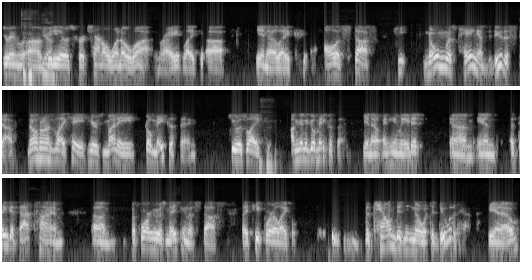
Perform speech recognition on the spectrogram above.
doing uh, Yeah. videos for Channel 101, right? Like, uh, you know, like all this stuff. He no one was paying him to do this stuff. No one was like, hey, here's money, go make a thing. He was like, I'm gonna go make a thing, you know, and he made it. Um, and I think at that time, um, before he was making this stuff, like people were like, the town didn't know what to do with him. You know,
